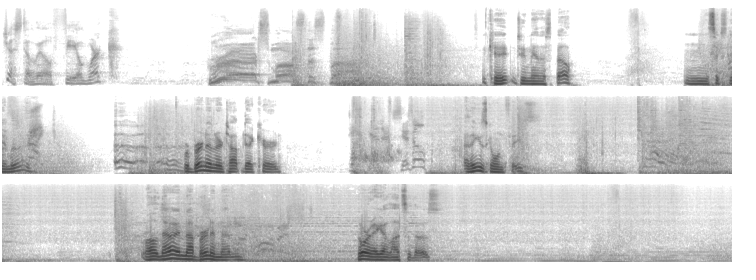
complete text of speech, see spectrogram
Just a little field work. Rex marks the spot. Okay, two mana spell. Mm, six damage. We're burning our top deck card. I think he's going face. Well, now I'm not burning nothing. Don't worry, I got lots of those.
